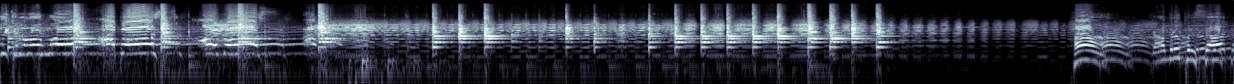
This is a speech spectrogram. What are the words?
दिखलाऊँगा हाँ कामरू प्रसाद,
